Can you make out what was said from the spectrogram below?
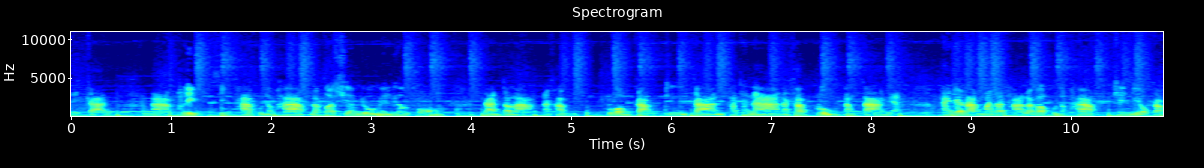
ในการผลิตสินค้าคุณภาพ แล้วก็เชื่อมโยงในเรื่องของการตลาดนะครับ ร่วมกับถึงการพัฒนานะครับกลุ่มต่างๆเนี่ย ให้ได้รับมาตรฐานแล้วก็คุณภาพ เช่นเดียวกับ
